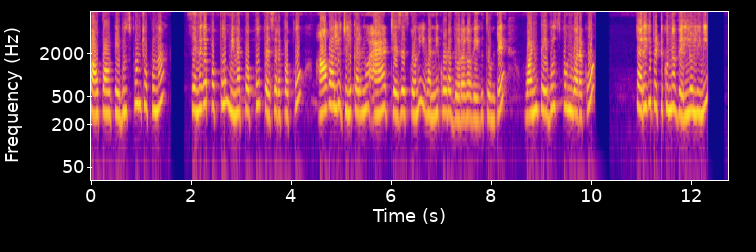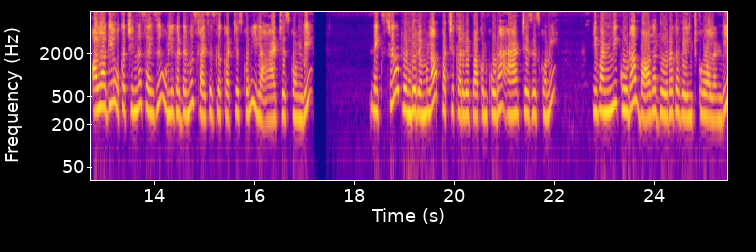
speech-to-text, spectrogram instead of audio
పావు పావు టేబుల్ స్పూన్ చొప్పున శనగపప్పు మినపప్పు పెసరపప్పు ఆవాలు జీలకర్రను యాడ్ చేసేసుకొని ఇవన్నీ కూడా దూరగా వేగుతుంటే వన్ టేబుల్ స్పూన్ వరకు తరిగి పెట్టుకున్న వెల్లుల్లిని అలాగే ఒక చిన్న సైజు ఉల్లిగడ్డను స్లైసెస్గా కట్ చేసుకొని ఇలా యాడ్ చేసుకోండి. నెక్స్ట్ రెండు రెమ్ముల పచ్చి కరివేపాకును కూడా యాడ్ చేసేసుకొని ఇవన్నీ కూడా బాగా దూరగా వేయించుకోవాలండి.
